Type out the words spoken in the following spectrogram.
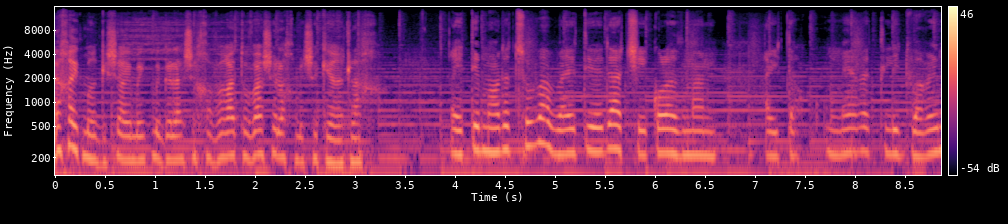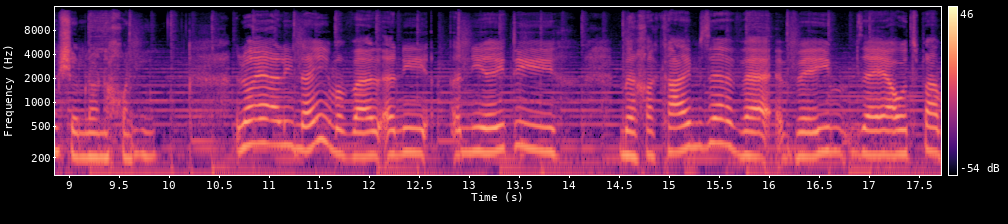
איך היית מרגישה אם היית מגלה שחברה טובה שלך משקרת לך? הייתי מאוד עצובה, והייתי יודעת שהיא כל הזמן הייתה אומרת לי דברים שהם לא נכונים. לא היה לי נעים, אבל אני, אני הייתי מחכה עם זה, ו, ואם זה היה עוד פעם,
